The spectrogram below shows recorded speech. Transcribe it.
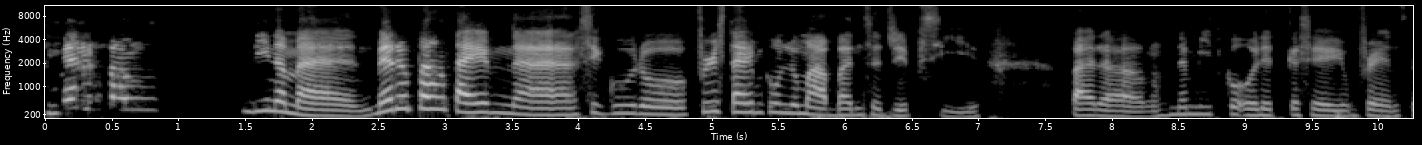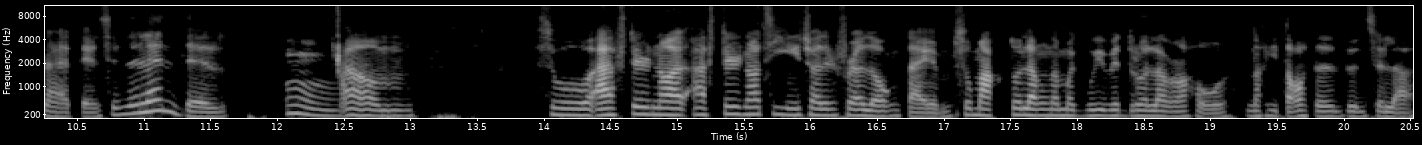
Meron pang, hindi naman. Meron pang time na siguro, first time kong lumaban sa gypsy. Parang, na-meet ko ulit kasi yung friends natin, si Nalendel. Mm. Um, So, after not after not seeing each other for a long time, sumakto lang na magwi-withdraw lang ako. Nakita ko na dun sila.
